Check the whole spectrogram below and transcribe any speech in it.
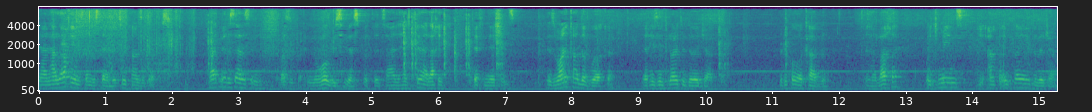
Now in halacha you must understand there are two kinds of workers. Right? We understand this in, in the world we see this, but it's two halachic definitions. There's one kind of worker that he's employed to do a job. What you call a kabbalah? In halacha, which means I'm employing you for the job.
